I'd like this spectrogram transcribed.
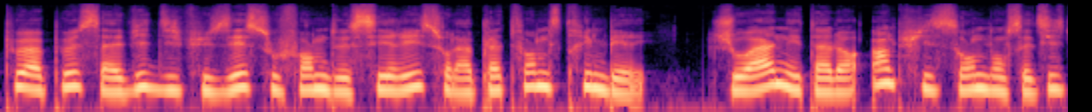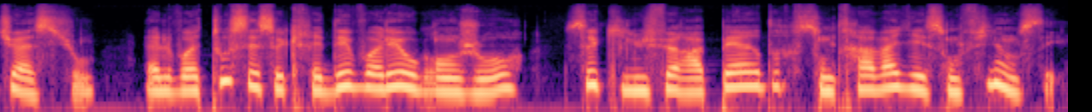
peu à peu sa vie diffusée sous forme de série sur la plateforme Streamberry. Joanne est alors impuissante dans cette situation. Elle voit tous ses secrets dévoilés au grand jour, ce qui lui fera perdre son travail et son fiancé.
